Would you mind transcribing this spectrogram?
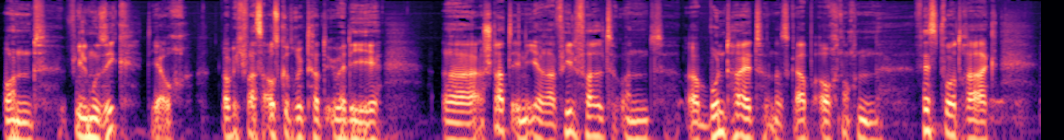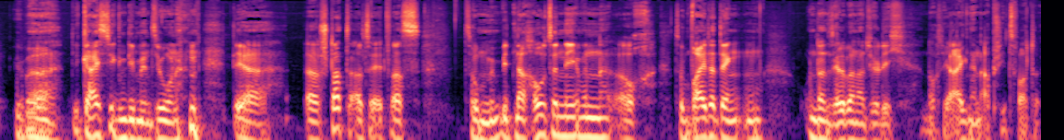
und viel Musik, die auch, glaube ich, was ausgedrückt hat über die Stadt in ihrer Vielfalt und äh, Buntheit. Und es gab auch noch einen Festvortrag über die geistigen Dimensionen der äh, Stadt, also etwas zum mit nach Hause nehmen, auch zum Weiterdenken und dann selber natürlich noch die eigenen Abschiedsworte.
